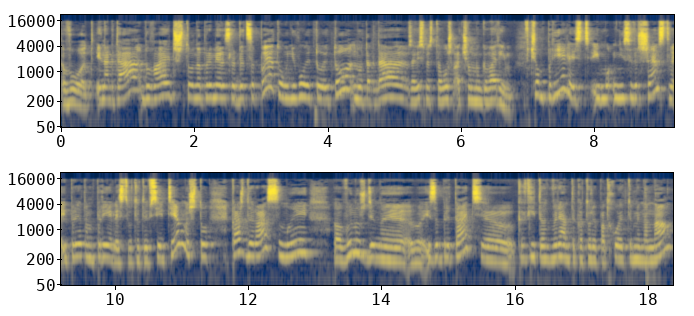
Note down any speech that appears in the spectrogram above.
Вот. Иногда бывает, что, например, если ДЦП, то у него и то, и то, но тогда зависит зависимости от того, о чем мы говорим. В чем прелесть и несовершенство, и при этом прелесть вот этой всей темы, что каждый раз мы э, вынуждены э, изобретать э, какие-то варианты, которые подходят именно нам.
